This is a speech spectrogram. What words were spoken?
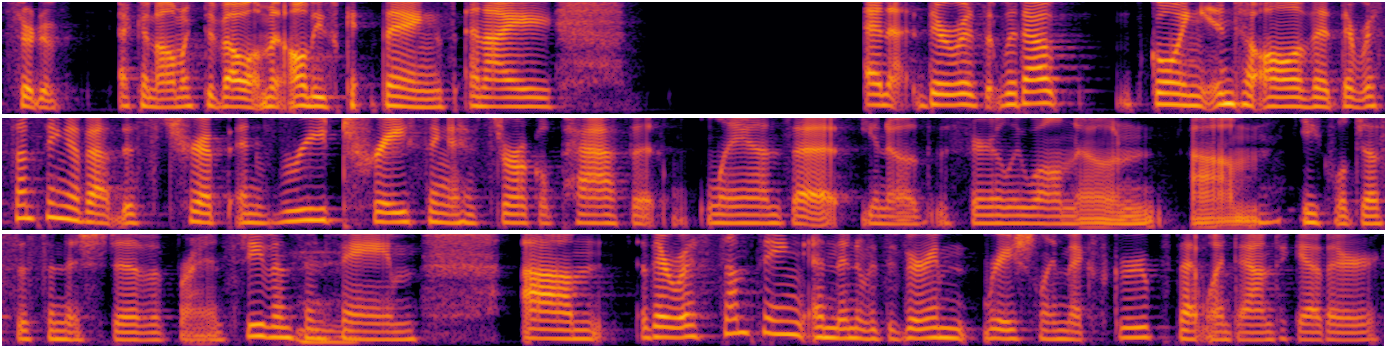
sort of economic development, all these things. And I, and there was, without going into all of it, there was something about this trip and retracing a historical path that lands at, you know, the fairly well known um, Equal Justice Initiative of Bryan Stevenson mm-hmm. fame. Um, there was something, and then it was a very racially mixed group that went down together.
